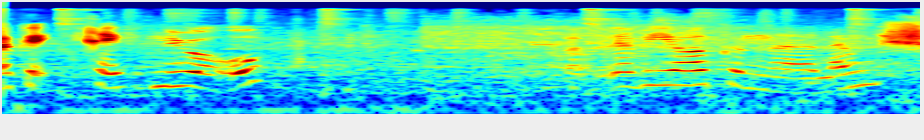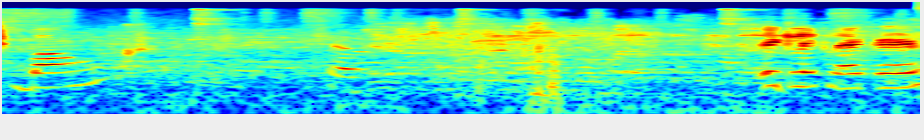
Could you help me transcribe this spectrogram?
Oké, ik geef het nu al op. We hebben hier ook een uh, loungebank. Zo. Ik lig lekker.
